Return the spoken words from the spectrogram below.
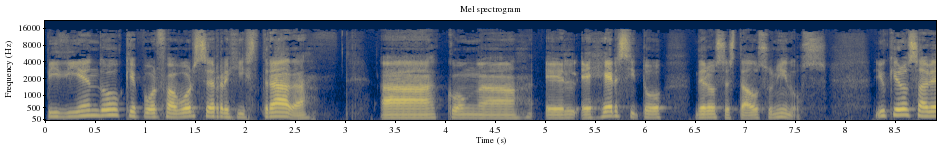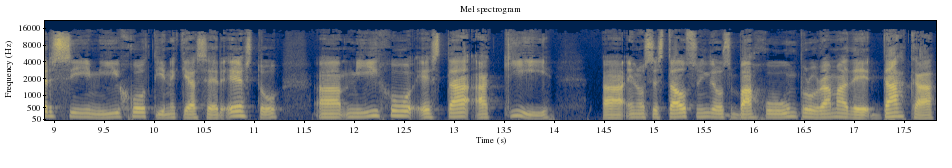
pidiendo que por favor se registrara con el ejército de los Estados Unidos. Yo quiero saber si mi hijo tiene que hacer esto. mi hijo está aquí Ah, en los Estados Unidos bajo un programa de DACA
